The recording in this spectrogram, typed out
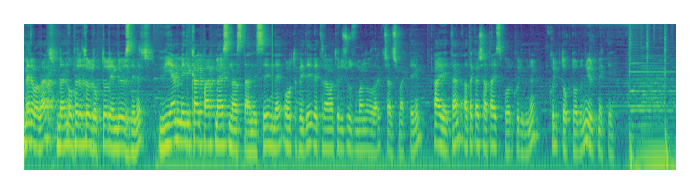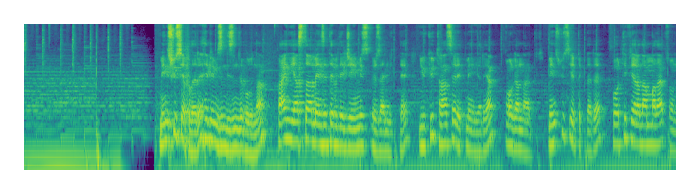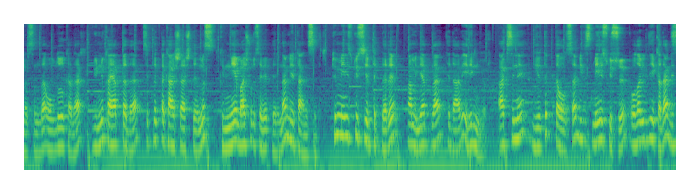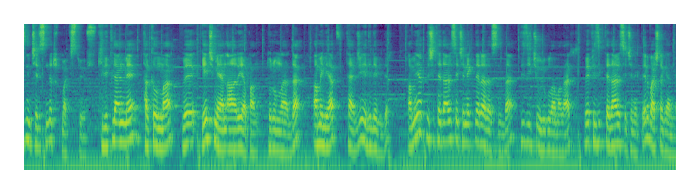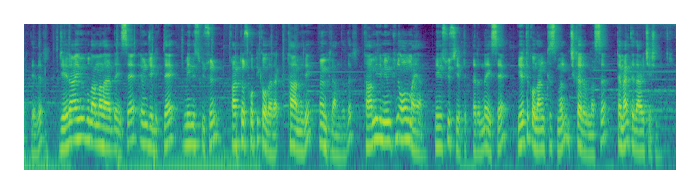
Merhabalar, ben operatör doktor Emre Özdemir. VM Medical Park Mersin Hastanesi'nde ortopedi ve travmatoloji uzmanı olarak çalışmaktayım. Ayrıca Atakaş Hatay Spor Kulübü'nün kulüp doktorluğunu yürütmekteyim. Menisküs yapıları hepimizin dizinde bulunan, aynı yastığa benzetebileceğimiz özellikle yükü transfer etmeye yarayan organlardır. Menisküs yırtıkları sportif yaralanmalar sonrasında olduğu kadar günlük hayatta da sıklıkla karşılaştığımız kliniğe başvuru sebeplerinden bir tanesidir. Tüm menisküs yırtıkları ameliyatla tedavi edilmiyor. Aksine yırtık da olsa biz menisküsü olabildiği kadar dizin içerisinde tutmak istiyoruz. Kilitlenme, takılma ve geçmeyen ağrı yapan durumlarda ameliyat tercih edilebilir. Ameliyat dışı tedavi seçenekleri arasında diz içi uygulamalar ve fizik tedavi seçenekleri başta gelmektedir. Cerrahi uygulamalarda ise öncelikle menisküsün artroskopik olarak tamiri ön plandadır. Tamiri mümkün olmayan menisküs yırtıklarında ise yırtık olan kısmın çıkarılması temel tedavi çeşididir.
